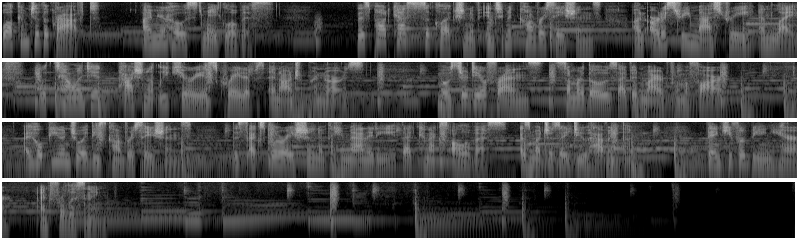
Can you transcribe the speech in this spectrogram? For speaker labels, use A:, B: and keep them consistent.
A: Welcome to The Craft. I'm your host, May Globus. This podcast is a collection of intimate conversations on artistry, mastery, and life with talented, passionately curious creatives and entrepreneurs. Most are dear friends, some are those I've admired from afar. I hope you enjoy these conversations, this exploration of the humanity that connects all of us, as much as I do having them. Thank you for being here and for listening.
